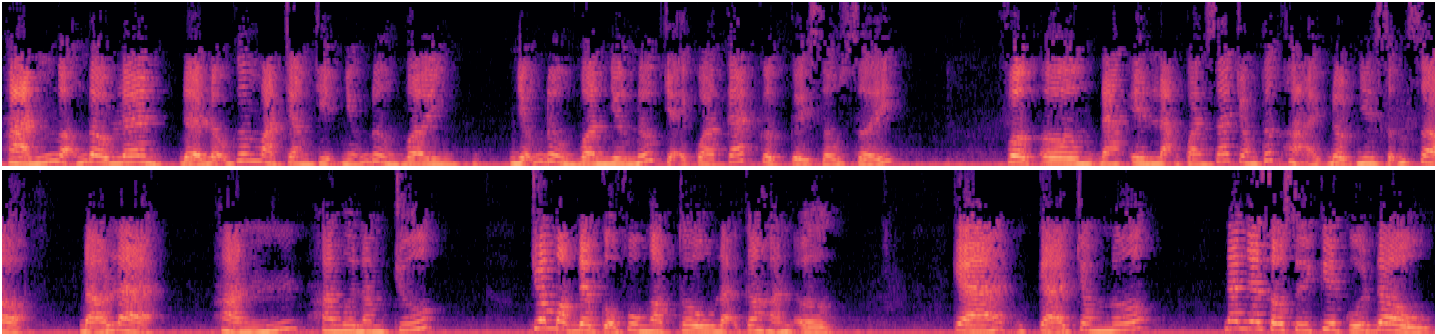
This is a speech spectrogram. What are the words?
Hắn ngẩng đầu lên, để lộ gương mặt chằng chịt những đường vây những đường vân như nước chảy qua cát cực kỳ xấu xí. Phượng ương đang yên lặng quan sát trong thức hải đột nhiên sững sờ. Đó là hắn hai mươi năm trước. Trong mộng đẹp của phù ngọc thu lại có hắn ừ cả cả trong nước. Nam nhân xấu xí kia cúi đầu,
